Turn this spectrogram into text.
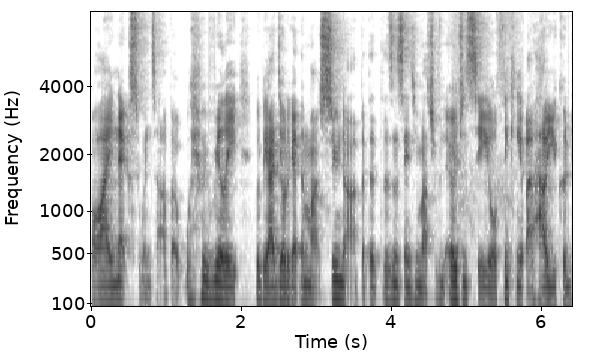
by next winter, but we really would be ideal to get them much sooner. But there doesn't seem to be much of an urgency or thinking about how you could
